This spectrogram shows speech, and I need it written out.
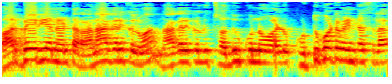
బార్బేరియన్ అంటారు. అనాగరికులమా? నాగరికులు చదువుకున్న వాళ్ళు కొట్టుకోవటం ఏంటి అసలు?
